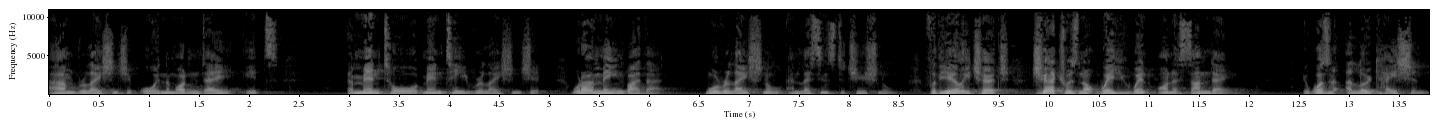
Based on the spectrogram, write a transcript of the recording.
um, relationship, or in the modern day, it's a mentor mentee relationship. What do I mean by that? More relational and less institutional. For the early church, church was not where you went on a Sunday, it wasn't a location.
